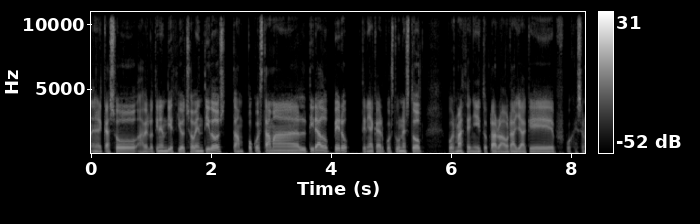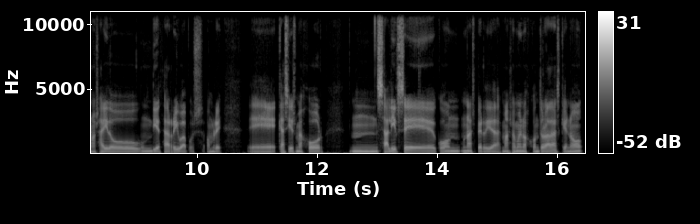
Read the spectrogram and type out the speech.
en el caso, a ver, lo tienen 18-22, tampoco está mal tirado, pero tenía que haber puesto un stop pues más ceñidito. Claro, ahora ya que, pues, que se nos ha ido un 10 arriba, pues hombre, eh, casi es mejor mm, salirse con unas pérdidas más o menos controladas que no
